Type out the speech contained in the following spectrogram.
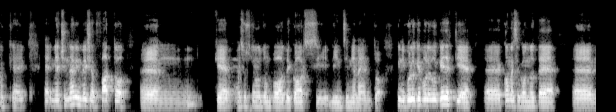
Ok, eh, mi accennavi invece al fatto ehm, che hai sostenuto un po' dei corsi di insegnamento. Quindi quello che volevo chiederti è eh, come secondo te eh,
